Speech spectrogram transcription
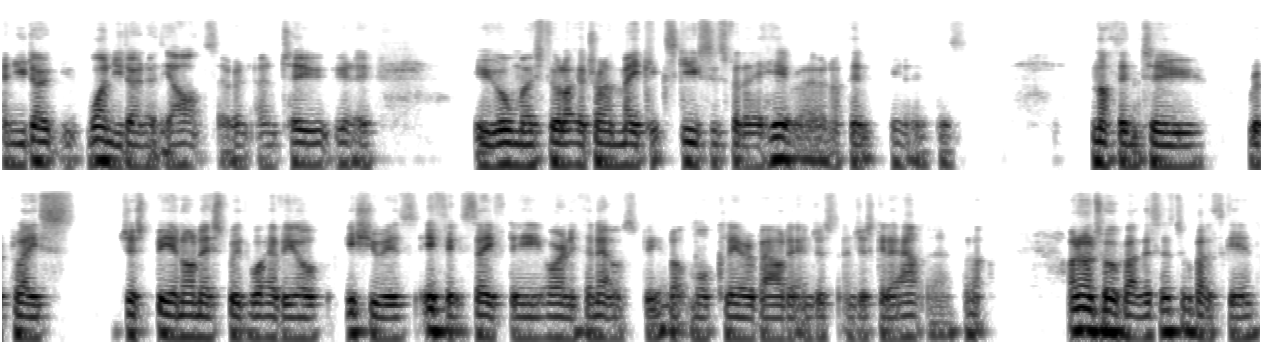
And you don't one, you don't know the answer, and, and two, you know, you almost feel like you're trying to make excuses for their hero. And I think, you know, there's nothing to replace just being honest with whatever your issue is. If it's safety or anything else, be a lot more clear about it and just and just get it out there. But I don't want to talk about this. Let's talk about the skiing.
